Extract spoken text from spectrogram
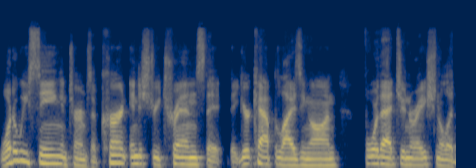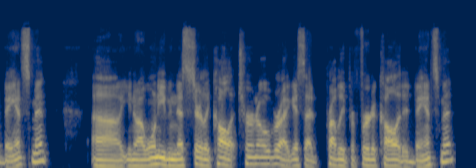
What are we seeing in terms of current industry trends that, that you're capitalizing on for that generational advancement? Uh, you know, I won't even necessarily call it turnover. I guess I'd probably prefer to call it advancement.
